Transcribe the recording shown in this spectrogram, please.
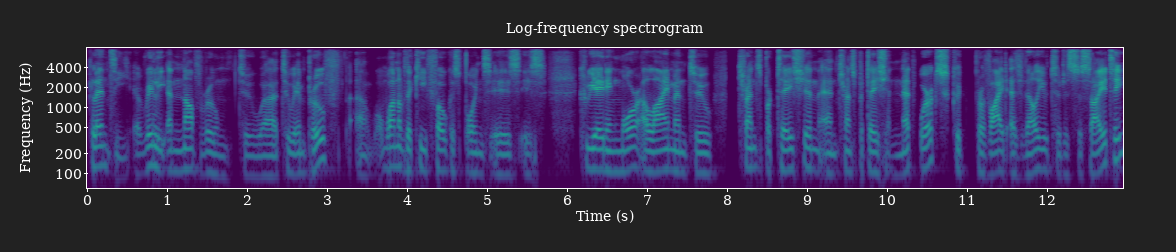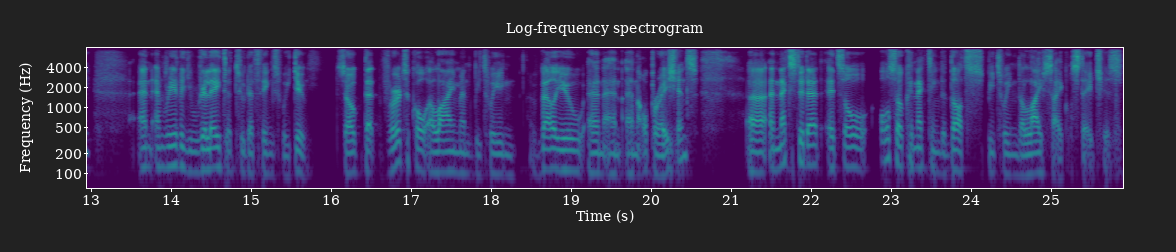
plenty, uh, really enough room to uh, to improve. Uh, one of the key focus points is is creating more alignment to transportation and transportation networks could provide as value to the society, and and really related to the things we do. So that vertical alignment between value and and, and operations. Uh, and next to that, it's all also connecting the dots between the life cycle stages,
